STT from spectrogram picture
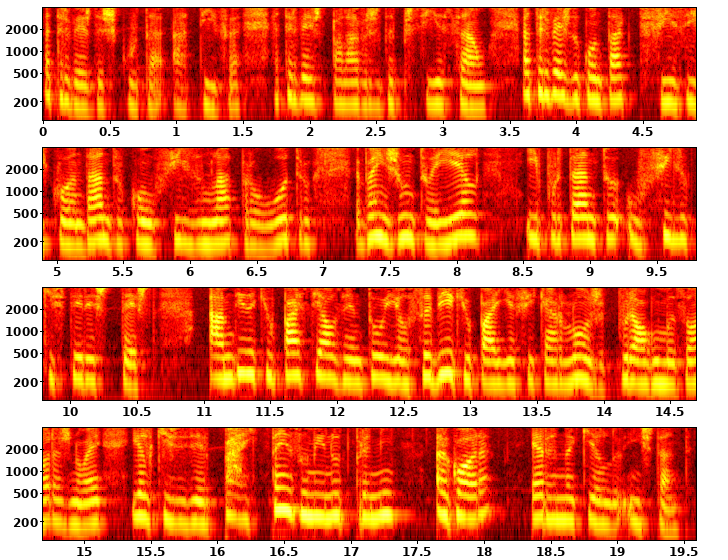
através da escuta ativa, através de palavras de apreciação, através do contacto físico, andando com o filho de um lado para o outro, bem junto a ele. E, portanto, o filho quis ter este teste. À medida que o pai se ausentou e ele sabia que o pai ia ficar longe por algumas horas, não é? Ele quis dizer: Pai, tens um minuto para mim? Agora? Era naquele instante.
